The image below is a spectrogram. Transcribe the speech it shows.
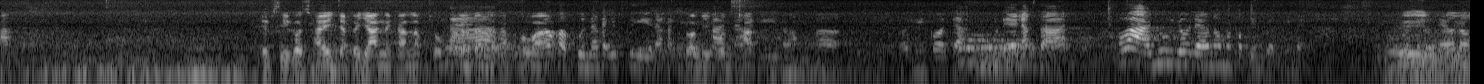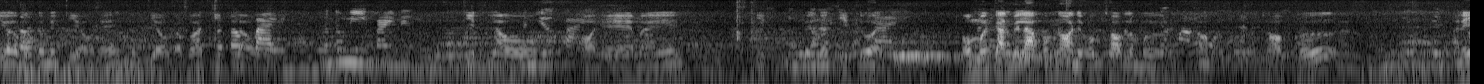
อะ FC ก็ใช้จักรยานในการรับชมก็แล้วกันนะครับ เพราะว่า ก็ขอบคุณนะคะ FC นะคะที่ก็มีคนทัก ดีเนาะก็ตอนนี้ก็จะดูแลรักษา เพราะว่าอายุเยอะแล้วเนาะมันก็เป็นแบบนี้แหละเฮ้ยอายุเยอะมันก็ไม่เกี่ยวนะมันเกี่ยวกับว่าจิก็ตต้องเราไป มันต้องมีอีกใบหนึ่ง จิตเรามันเยอะไป อ่อนแอไหมจิตเป็นกับจิตด้วยผมเหมือนกันเวลาผมนอนเนี่ยผมชอบละเมอนะชอบละเมอ ชอบเพ้อนะอันนี้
